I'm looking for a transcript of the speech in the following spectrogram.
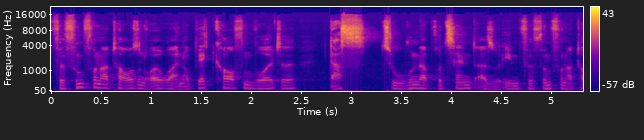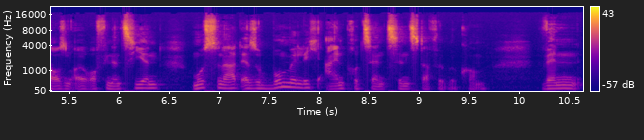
für 500.000 Euro ein Objekt kaufen wollte, das zu 100 Prozent, also eben für 500.000 Euro finanzieren musste, dann hat er so bummelig ein Prozent Zins dafür bekommen. Wenn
